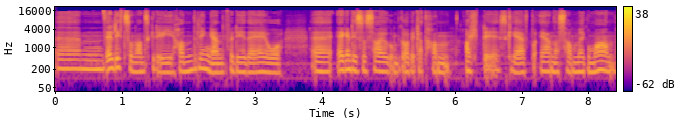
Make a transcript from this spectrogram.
Um, det er litt sånn vanskelig å gi handlingen, fordi det er jo eh, Egentlig så sa jo Gombrowicz at han alltid skrev på en og samme roman.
